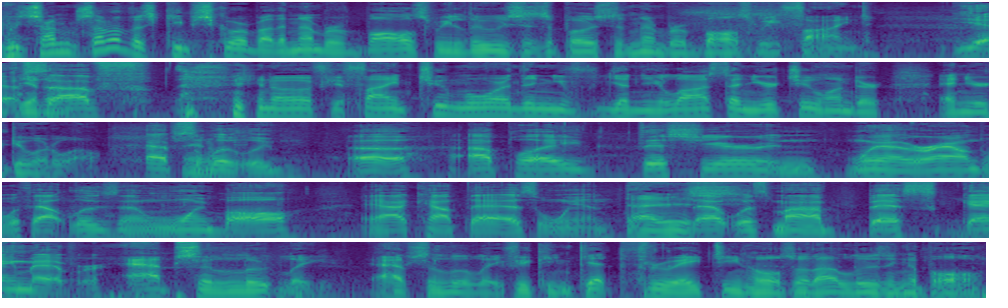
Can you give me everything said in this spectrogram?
we- some some of us keep score by the number of balls we lose as opposed to the number of balls we find. yes, You know. I've you know, if you find two more than you've than you lost, then you're two under, and you're doing well. absolutely. Uh, I played this year and went around without losing one ball, and I count that as a win. That is- that was my best game ever. Absolutely, absolutely. If you can get through 18 holes without losing a ball,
